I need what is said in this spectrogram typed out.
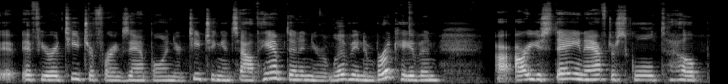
if you're a teacher for example and you're teaching in southampton and you're living in brookhaven are you staying after school to help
